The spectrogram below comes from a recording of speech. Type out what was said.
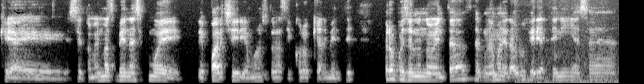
que eh, se tomen más bien así como de, de parche, diríamos nosotros así coloquialmente, pero pues en los 90 de alguna manera brujería tenía esa,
